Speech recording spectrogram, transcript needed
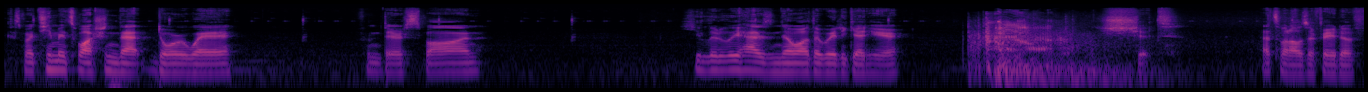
Because my teammate's watching that doorway from their spawn. He literally has no other way to get here. Shit. That's what I was afraid of.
